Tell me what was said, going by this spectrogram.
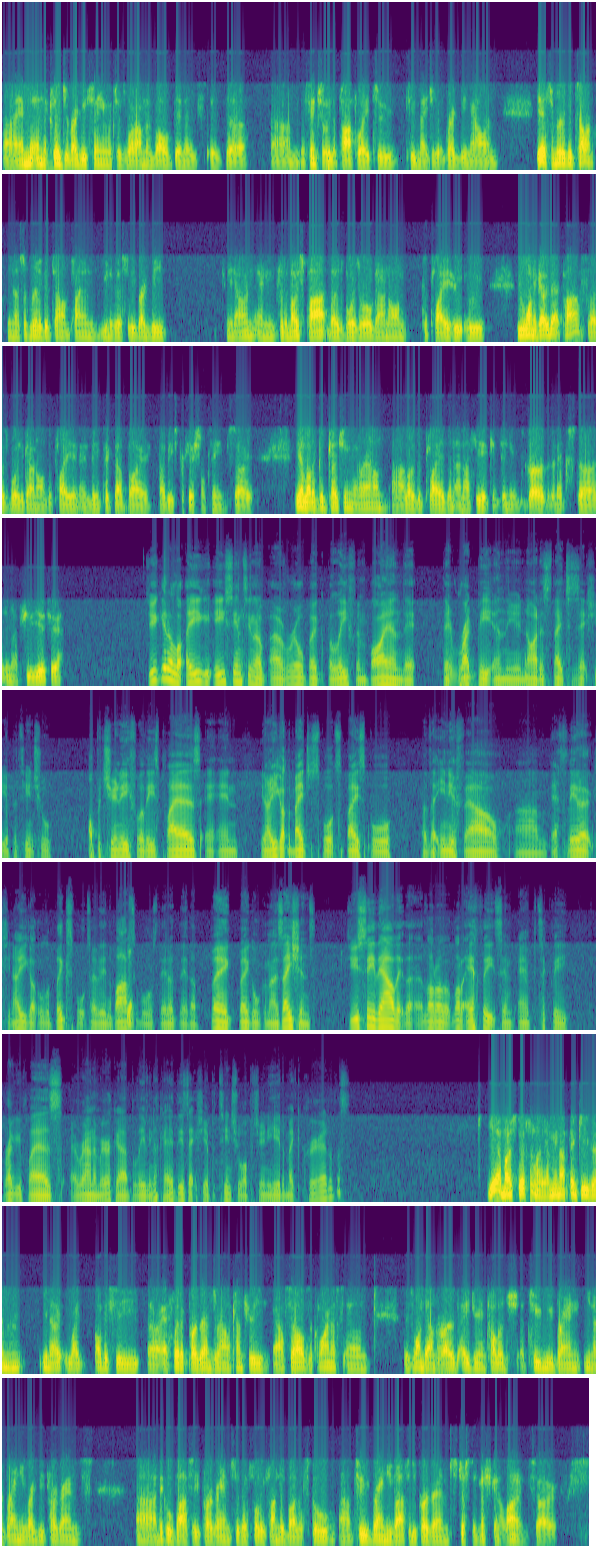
uh, and and the collegiate rugby scene, which is what I'm involved in, is is the um, essentially the pathway to to Major League Rugby now, and yeah, some really good talent. You know, some really good talent playing university rugby. You know, and, and for the most part, those boys are all going on to play who who who want to go that path. Those boys are going on to play and, and being picked up by by these professional teams. So yeah, a lot of good coaching around, uh, a lot of good players, and, and I see it continuing to grow over the next uh, you know few years here. Do you get a lot? Are you, are you sensing a, a real big belief and buy-in that that rugby in the United States is actually a potential opportunity for these players? And, and you know, you got the major sports, baseball, uh, the NFL, um, athletics. You know, you got all the big sports over there, the basketballs that are that are big, big organisations. Do you see now that a lot of a lot of athletes and, and particularly rugby players around America are believing, okay, there's actually a potential opportunity here to make a career out of this? Yeah, most definitely. I mean, I think even you know, like obviously uh, athletic programs around the country, ourselves, Aquinas, and there's one down the road, Adrian College, uh, two new brand, you know, brand new rugby programs uh, nickel varsity programs, so they're fully funded by the school. Uh, two brand new varsity programs just in Michigan alone. So,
